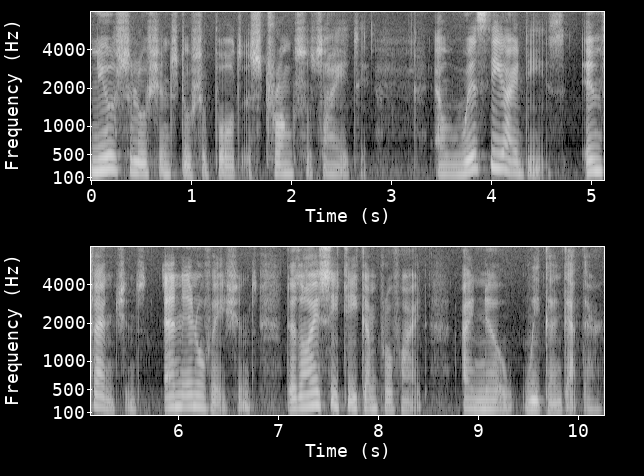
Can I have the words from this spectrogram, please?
new solutions to support a strong society. And with the ideas, inventions and innovations that ICT can provide, I know we can get there.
